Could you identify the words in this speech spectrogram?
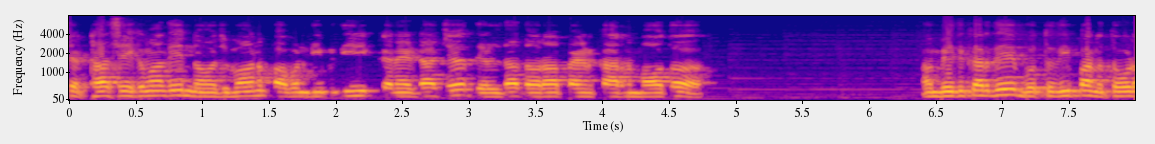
ਚੱਠਾ ਸੇਖਵਾਂ ਦੇ ਨੌਜਵਾਨ ਪਵਨਦੀਪ ਦੀ ਕੈਨੇਡਾ 'ਚ ਦਿਲ ਦਾ ਦੌਰਾ ਪੈਣ ਕਾਰਨ ਮੌਤ। ਅੰਬੇਦਕਰ ਦੇ ਬੁੱਤ ਦੀ ਭੰਨ ਤੋੜ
